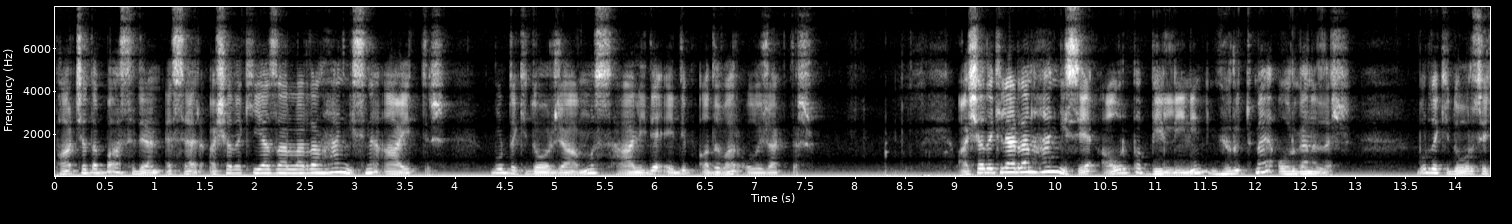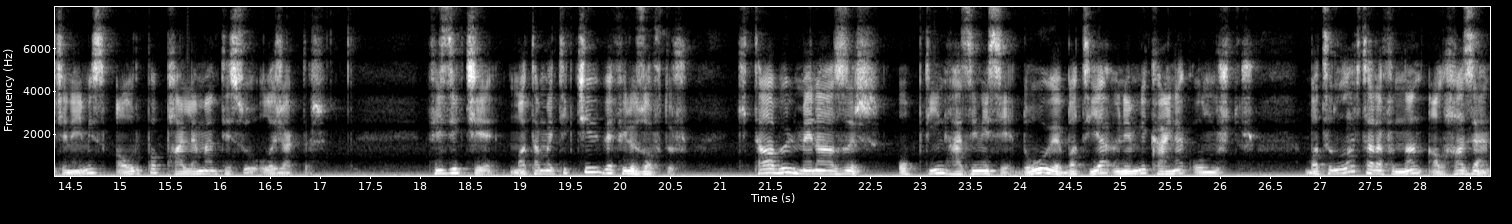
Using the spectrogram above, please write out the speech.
parçada bahsedilen eser aşağıdaki yazarlardan hangisine aittir? Buradaki doğru cevabımız Halide Edip adı var olacaktır. Aşağıdakilerden hangisi Avrupa Birliği'nin yürütme organıdır? Buradaki doğru seçeneğimiz Avrupa Parlamentosu olacaktır. Fizikçi, matematikçi ve filozoftur. Kitabül Menazır, optiğin hazinesi Doğu ve Batı'ya önemli kaynak olmuştur. Batılılar tarafından Alhazen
